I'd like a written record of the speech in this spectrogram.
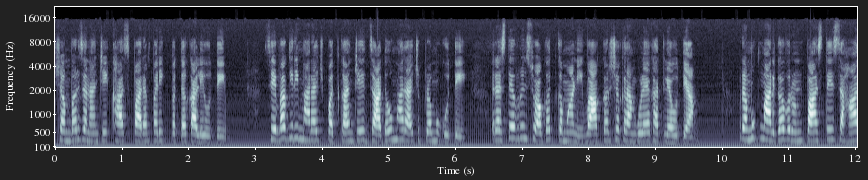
शंभर जणांचे खास पारंपरिक पथक आले होते. सेवागिरी महाराज पथकांचे जाधव महाराज प्रमुख होते. रस्त्यावरून स्वागत कमाणी व आकर्षक रांगोळ्या घातल्या होत्या. प्रमुख मार्गावरून पाच ते सहा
